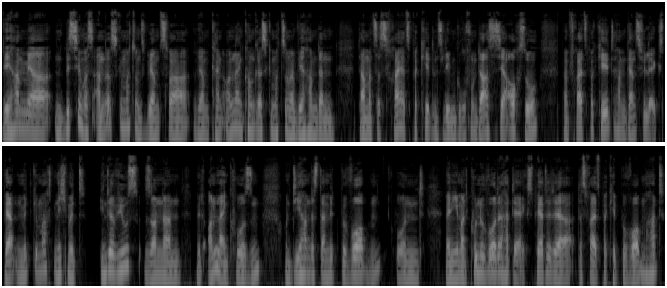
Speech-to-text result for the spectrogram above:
Wir haben ja ein bisschen was anders gemacht und wir haben zwar, wir haben keinen Online-Kongress gemacht, sondern wir haben dann damals das Freiheitspaket ins Leben gerufen und da ist es ja auch so. Beim Freiheitspaket haben ganz viele Experten mitgemacht, nicht mit Interviews, sondern mit Online-Kursen. Und die haben das damit beworben. Und wenn jemand Kunde wurde, hat der Experte, der das Freiheitspaket beworben hat,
